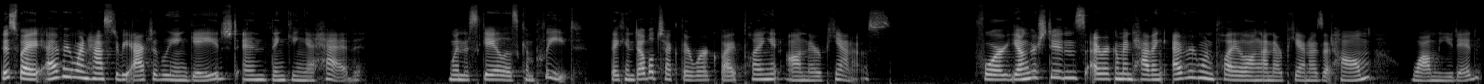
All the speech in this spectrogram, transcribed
This way, everyone has to be actively engaged and thinking ahead. When the scale is complete, they can double check their work by playing it on their pianos. For younger students, I recommend having everyone play along on their pianos at home while muted,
